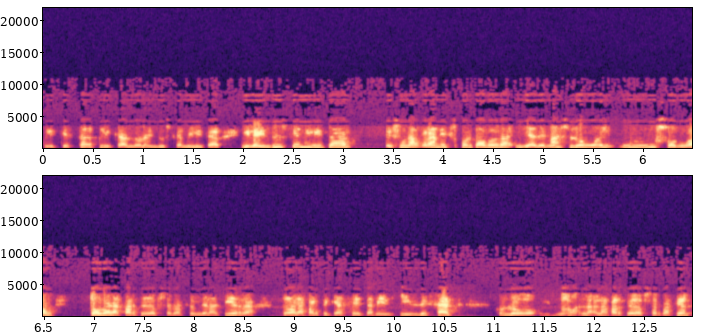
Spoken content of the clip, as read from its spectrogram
que está aplicando la industria militar. Y la industria militar es una gran exportadora y además luego hay un uso dual. Toda la parte de observación de la Tierra, toda la parte que hace también ISDESAT, con luego ¿no? la, parte de observación.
